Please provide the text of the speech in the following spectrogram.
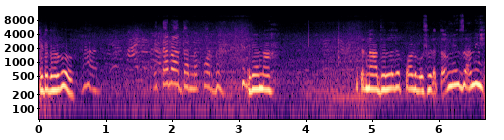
এটা ধরবো? হ্যাঁ। এটা না ধরলে পড়বে। এটা না। এটা না ধরলে যে পড়ব সেটা তো আমিও জানি।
